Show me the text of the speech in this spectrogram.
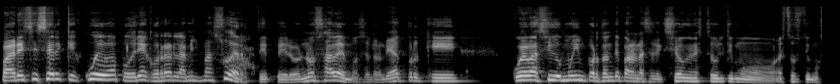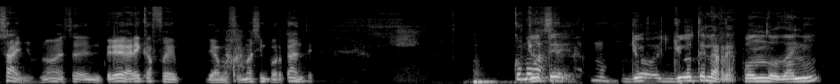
Parece ser que Cueva podría correr la misma suerte, pero no sabemos en realidad porque Cueva ha sido muy importante para la selección en este último, estos últimos años, ¿no? Este, el periodo de Gareca fue, digamos, el más importante. ¿Cómo va a ser? Yo, yo te la respondo, Dani.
